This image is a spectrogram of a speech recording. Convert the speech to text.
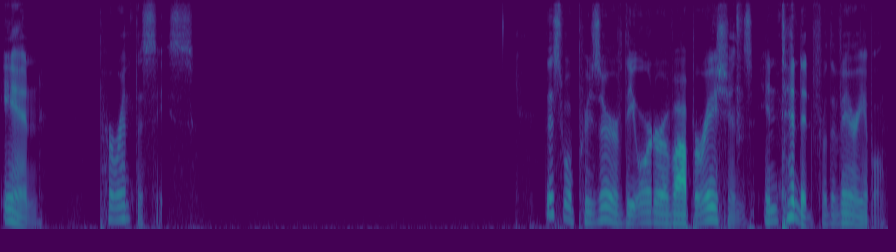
in parentheses. This will preserve the order of operations intended for the variable.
